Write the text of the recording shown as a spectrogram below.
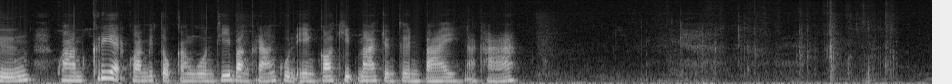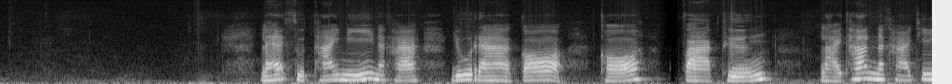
ถึงความเครียดความวิตกกังวลที่บางครั้งคุณเองก็คิดมากจนเกินไปนะคะและสุดท้ายนี้นะคะ ยุราก็ขอฝากถึงหลายท่านนะคะที่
